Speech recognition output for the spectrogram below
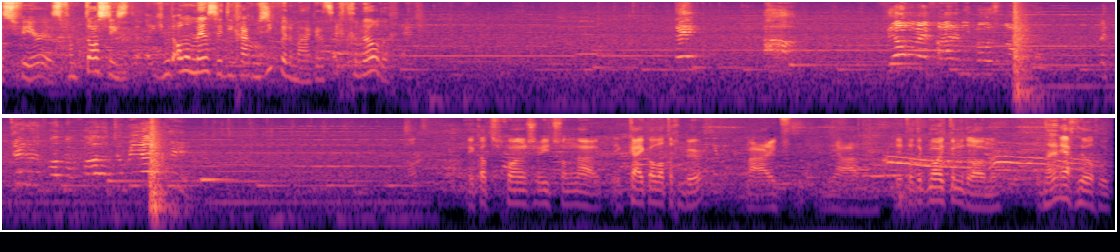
de sfeer. Het is fantastisch. Je moet allemaal mensen die graag muziek willen maken. Dat is echt geweldig. 1, ah, wilde mijn vader niet boos maken. Ik had gewoon zoiets van, nou, ik kijk al wat er gebeurt. Maar ik, ja, dit had ik nooit kunnen dromen. Het is echt heel goed.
